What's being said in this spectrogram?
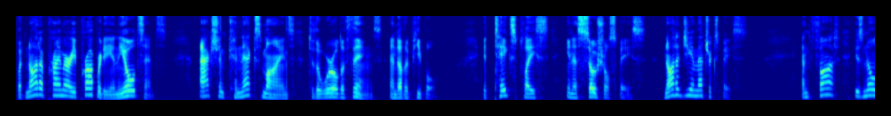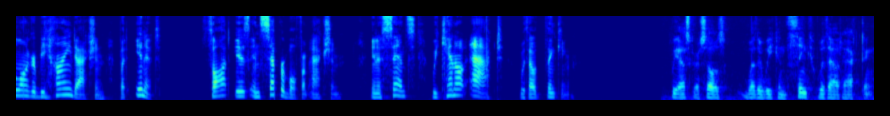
but not a primary property in the old sense. Action connects minds to the world of things and other people. It takes place in a social space, not a geometric space. And thought is no longer behind action, but in it. Thought is inseparable from action. In a sense, we cannot act without thinking. We ask ourselves whether we can think without acting.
